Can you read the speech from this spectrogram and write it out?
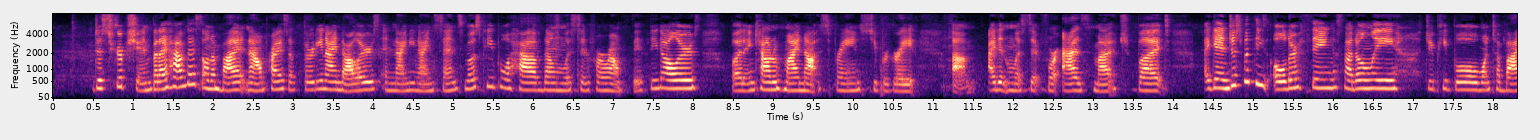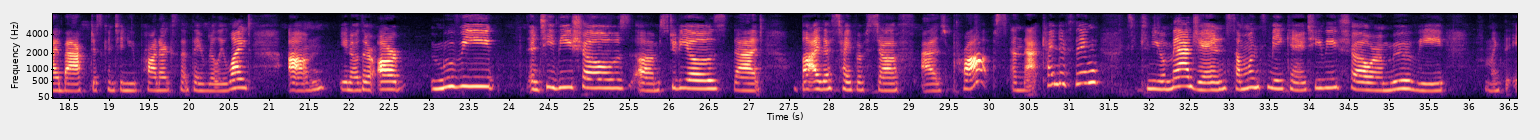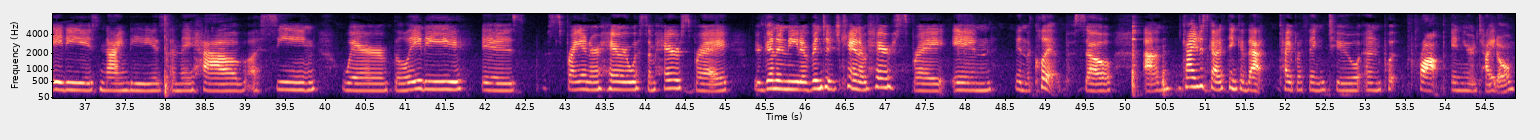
description. But I have this on a buy it now price of $39.99. Most people have them listed for around $50, but in count of mine not spraying, super great. Um, I didn't list it for as much, but again, just with these older things, not only do people want to buy back discontinued products that they really liked, um, you know, there are movie and TV shows, um, studios that buy this type of stuff as props and that kind of thing. So can you imagine someone's making a TV show or a movie from like the 80s, 90s, and they have a scene where the lady is spraying her hair with some hairspray, you're gonna need a vintage can of hairspray in in the clip. So um, kind of just gotta think of that type of thing too and put prop in your title.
